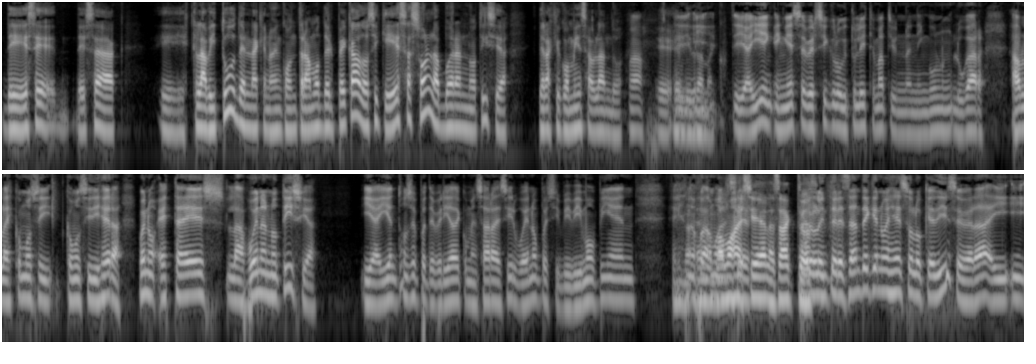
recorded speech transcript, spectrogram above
de, ese, de esa eh, esclavitud en la que nos encontramos del pecado. Así que esas son las buenas noticias de las que comienza hablando Wow. eh, el Y- libro de y- Marcos. Y, ahí en, en ese versículo que tú leíste, Matthew, en ningún lugar habla, es como si, como si dijera, bueno, esta es la buena noticia. Y ahí entonces pues debería de comenzar a decir, bueno, pues si vivimos bien, eh, nos Nos vamos, vamos al cielo. cielo, exacto. Pero lo interesante es que no es eso lo que dice, ¿verdad? Y, y,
